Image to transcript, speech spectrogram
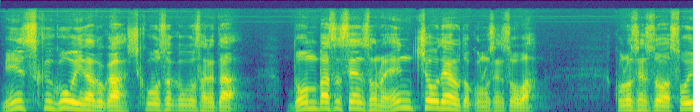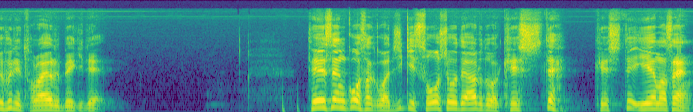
ミンスク合意などが試行錯誤されたドンバス戦争の延長であるとこの戦争は。この戦争はそういうふうに捉えるべきで。停戦工作は時期尚早であるとは決して決して言えません。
